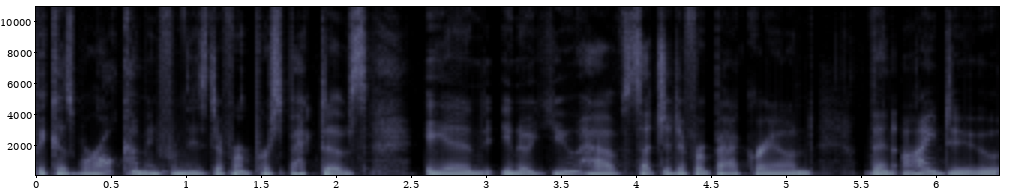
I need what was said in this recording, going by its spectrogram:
because we're all coming from these different perspectives. And you know you have such a different background than I do.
